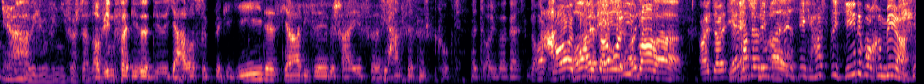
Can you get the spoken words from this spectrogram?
Ja, habe ich irgendwie nie verstanden. Auf jeden Fall diese, diese Jahresrückblicke, jedes Jahr dieselbe Scheiße. Wir haben es letztens geguckt mit Oliver Geissen. Oh Gott, Alter, ey, Oliver! Oliver. Alter, ich Jetzt hasse, dich, ich hasse dich jede Woche mehr.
